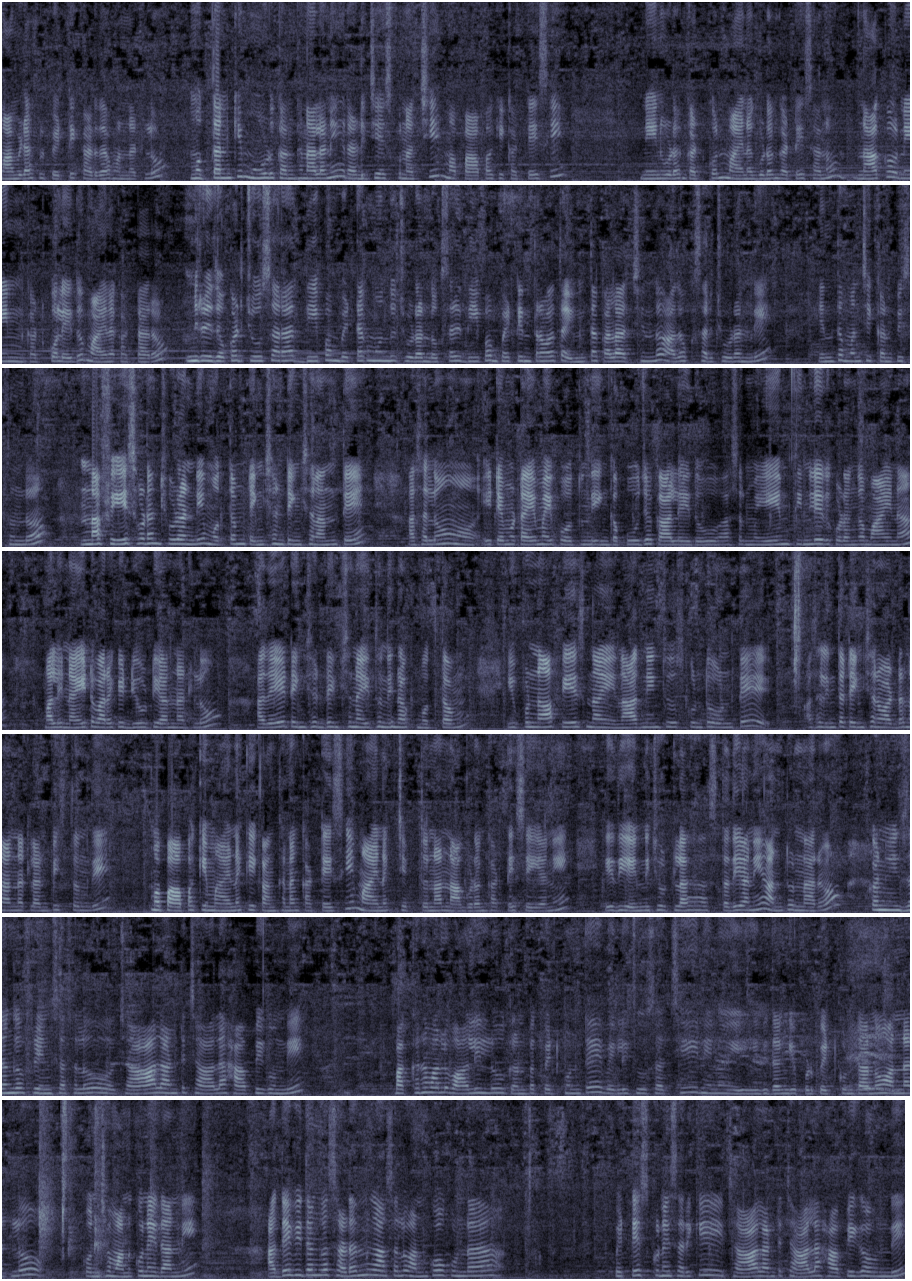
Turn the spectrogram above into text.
మామిడాకులు పెట్టి కడదాం అన్నట్లు మొత్తానికి మూడు కంకణాలని రెడీ చేసుకుని వచ్చి మా పాపకి కట్టేసి నేను కూడా కట్టుకొని మా ఆయనకు కూడా కట్టేశాను. నాకు నేను కట్టుకోలేదు మా ఆయన కట్టారు. మీరు ఇది ఒకటి చూసారా? దీపం పెట్టక ముందు చూడండి. ఒకసారి దీపం పెట్టిన తర్వాత ఎంత కళ వచ్చిందో అదొకసారి చూడండి. ఎంత మంచిగా కనిపిస్తుందో. నా ఫేస్ కూడా చూడండి. మొత్తం టెన్షన్ టెన్షన్ అంతే. అసలు ఇటేమో టైం అయిపోతుంది. ఇంకా పూజ కాలేదు. అసలు ఏం తినలేదు కూడా మా ఆయన. మళ్ళీ నైట్ వరకే డ్యూటీ అన్నట్లు అదే టెన్షన్ టెన్షన్ అవుతుంది నాకు మొత్తం. ఇప్పుడు నా ఫేస్ నా నాది నేను చూసుకుంటూ ఉంటే అసలు ఇంత టెన్షన్ పడ్డాను అన్నట్లు అనిపిస్తుంది. మా పాపకి మా ఆయనకి కంకణం కట్టేసి మా ఆయనకి చెప్తున్నాను నాకు కూడా కట్టేసేయని. ఇది ఎన్ని చుట్ల వస్తుంది అని అంటున్నారు. కానీ నిజంగా ఫ్రెండ్స్ అసలు చాలా అంటే చాలా హ్యాపీగా ఉంది. పక్కన వాళ్ళు వాళ్ళిల్లు గణపతి పెట్టుకుంటే వెళ్ళి చూసొచ్చి నేను ఈ విధంగా ఎప్పుడు పెట్టుకుంటాను అన్నట్లు కొంచెం అనుకునేదాన్ని. అదే విధంగా సడన్గా అసలు అనుకోకుండా పెట్టేసుకునేసరికి చాలా అంటే చాలా హ్యాపీగా ఉంది.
